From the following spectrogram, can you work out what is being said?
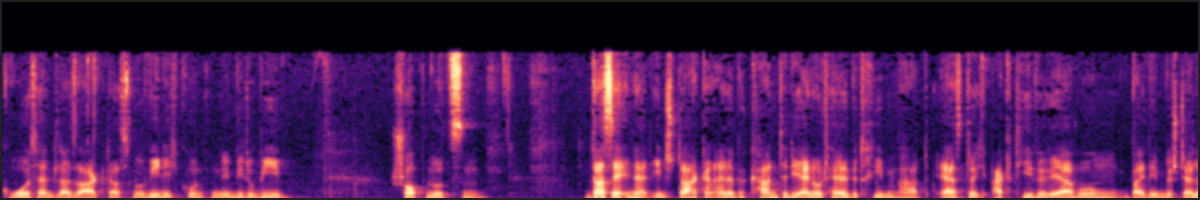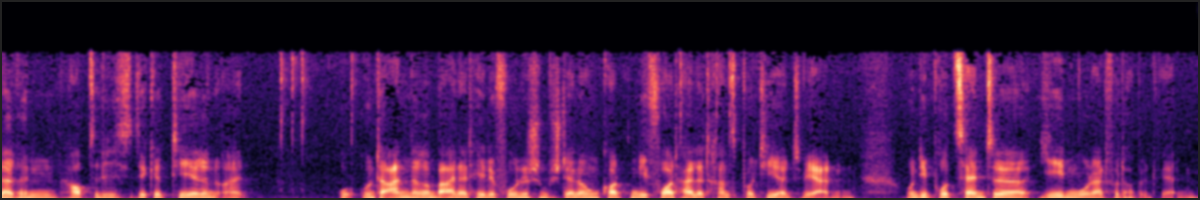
Großhändler sagt, dass nur wenig Kunden den B2B-Shop nutzen. Das erinnert ihn stark an eine Bekannte, die ein Hotel betrieben hat. Erst durch aktive Werbung bei den Bestellerinnen, hauptsächlich Sekretärin, unter anderem bei einer telefonischen Bestellung, konnten die Vorteile transportiert werden und die Prozente jeden Monat verdoppelt werden.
